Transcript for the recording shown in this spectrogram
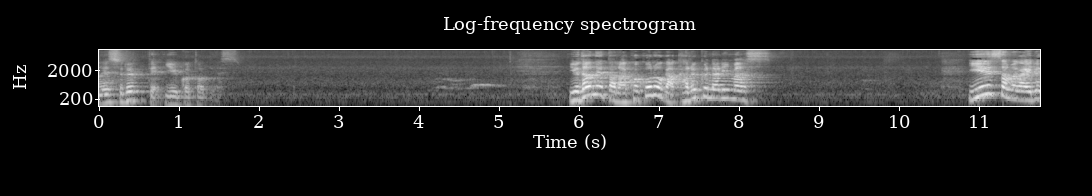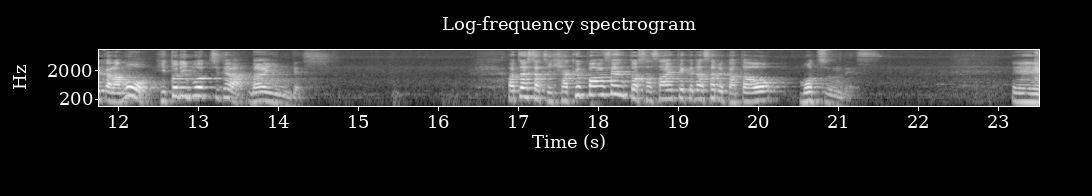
ねするっていうことです。委ねたら心が軽くなります。イエス様がいるからもう一人ぼっちではないんです私たち100%支えてくださる方を持つんです、え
